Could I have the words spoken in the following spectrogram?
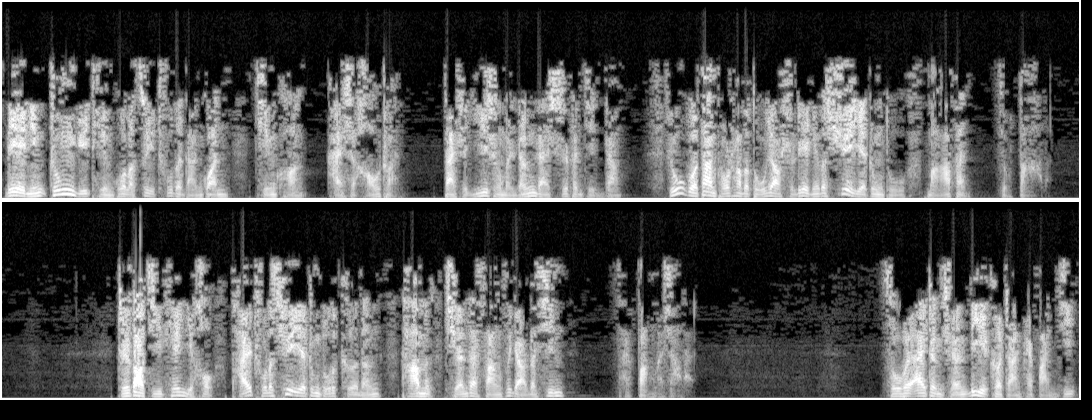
列宁终于挺过了最初的难关，情况开始好转，但是医生们仍然十分紧张。如果弹头上的毒药是列宁的血液中毒，麻烦就大了。直到几天以后，排除了血液中毒的可能，他们悬在嗓子眼的心才放了下来。苏维埃政权立刻展开反击，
